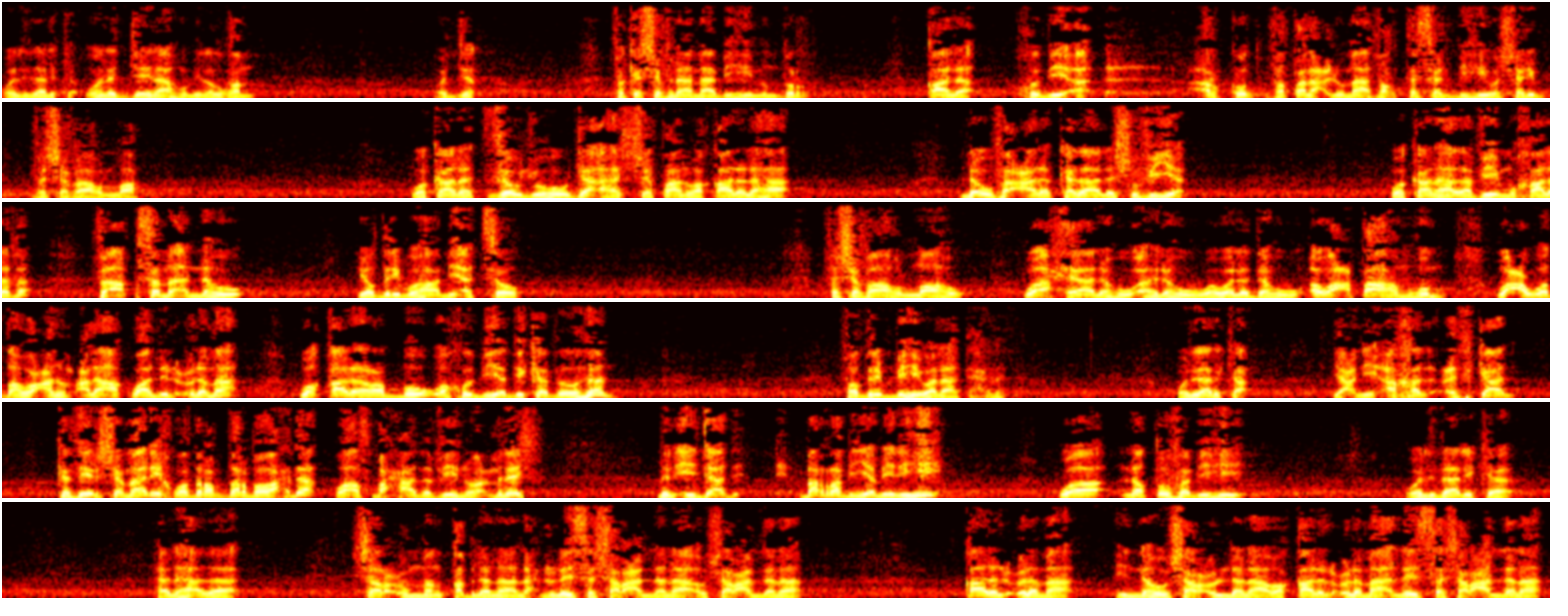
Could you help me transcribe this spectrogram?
ولذلك ونجيناه من الغم. فكشفنا ما به من ضر. قال خذ أركض فطلع له ماء فاغتسل به وشرب فشفاه الله. وكانت زوجه جاءها الشيطان وقال لها لو فعل كذا لشفي. وكان هذا فيه مخالفة فأقسم أنه يضربها مئة سوط فشفاه الله وأحيا له أهله وولده أو أعطاهم هم وعوضه عنهم على أقوال للعلماء وقال ربه وخذ بيدك ذهن فاضرب به ولا تحنث. ولذلك يعني أخذ عثكال كثير شماريخ واضرب ضربة واحدة وأصبح هذا فيه نوع من إيش؟ من إيجاد بر بيمينه ولطف به. ولذلك هل هذا شرع من قبلنا؟ نحن ليس شرعا لنا أو شرعا لنا؟ قال العلماء إنه شرع لنا وقال العلماء ليس شرعا لنا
